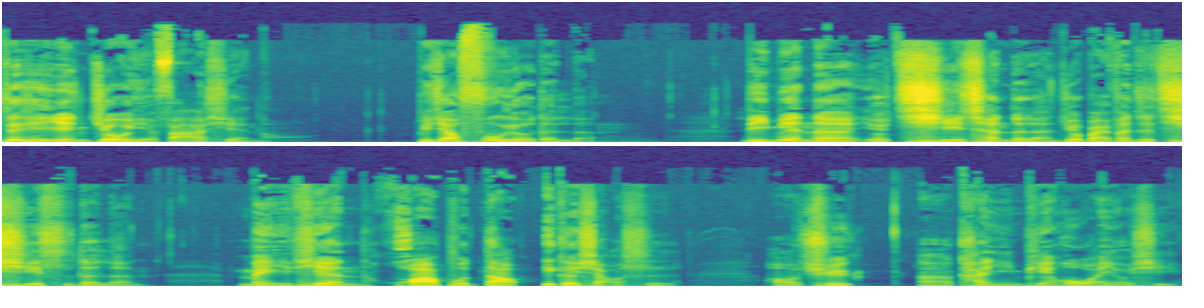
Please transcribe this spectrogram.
这些研究也发现哦，比较富有的人里面呢，有七成的人，就百分之七十的人，每天花不到一个小时，好去啊看影片或玩游戏。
